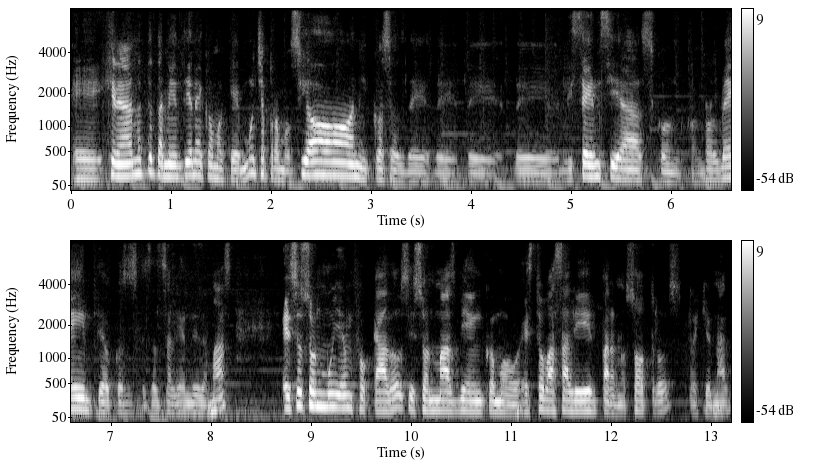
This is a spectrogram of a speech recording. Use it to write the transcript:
eh, generalmente también tiene como que mucha promoción y cosas de, de, de, licencias con, con Roll20 o cosas que están saliendo y demás. Esos son muy enfocados y son más bien como esto va a salir para nosotros, regional.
